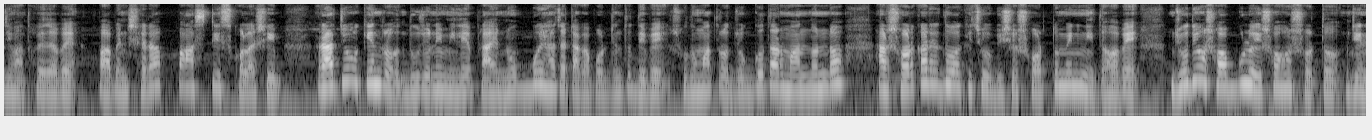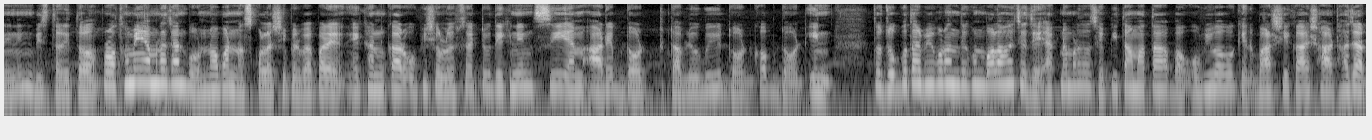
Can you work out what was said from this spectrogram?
বাজিমাত হয়ে যাবে। পাবেন সেরা পাঁচটি স্কলারশিপ রাজ্য ও কেন্দ্র দুজনে মিলে প্রায় নব্বই হাজার টাকা পর্যন্ত দেবে। শুধুমাত্র যোগ্যতার মানদণ্ড আর সরকারের দেওয়া কিছু বিশেষ শর্ত মেনে নিতে হবে। যদিও সবগুলোই সহজ শর্ত, জেনে নিন বিস্তারিত। প্রথমেই আমরা জানব নবান্ন স্কলারশিপের ব্যাপারে। এখানকার অফিসিয়াল ওয়েবসাইটটিও দেখে নিন CMRF dot WB dot gov dot in তো যোগ্যতার বিবরণ দেখুন, বলা হয়েছে যে এক নম্বরে হচ্ছে পিতামাতা বা অভিভাবকের বার্ষিক আয় ষাট হাজার।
